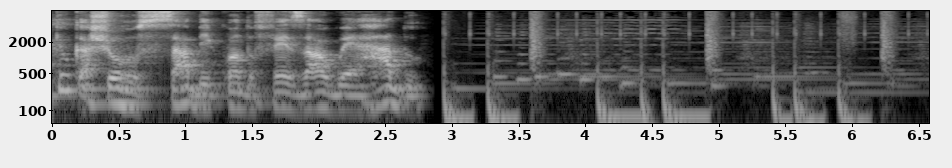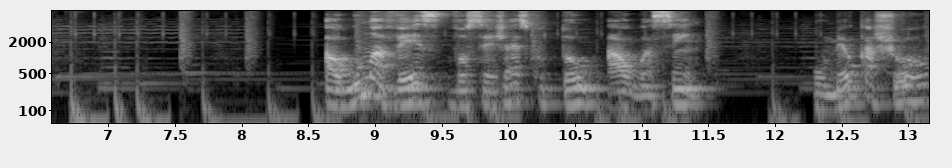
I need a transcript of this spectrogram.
que o cachorro sabe quando fez algo errado? Alguma vez você já escutou algo assim? O meu cachorro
